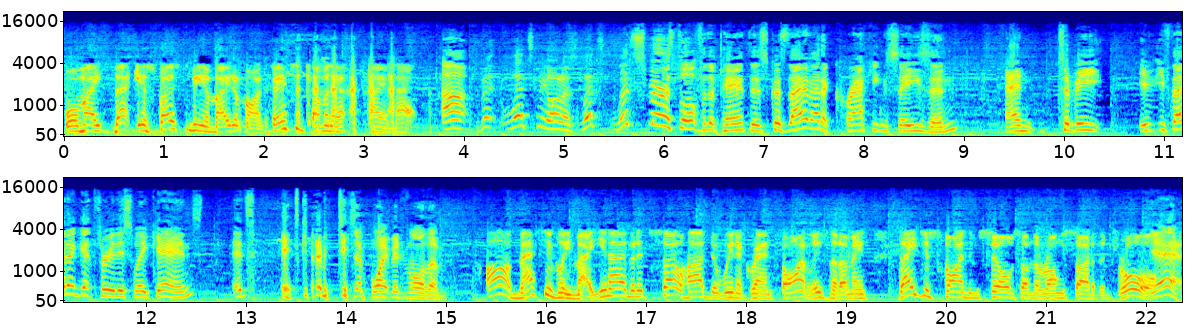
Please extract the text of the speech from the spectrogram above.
Well, mate, that you're supposed to be a mate of mine. Fancy coming out and saying that. Uh, but let's be honest. Let's let's spare a thought for the Panthers because they have had a cracking season, and to be if, if they don't get through this weekend, it's it's going to be disappointment for them. Oh, massively, mate. You know, but it's so hard to win a grand final, isn't it? I mean, they just find themselves on the wrong side of the draw. Yeah.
